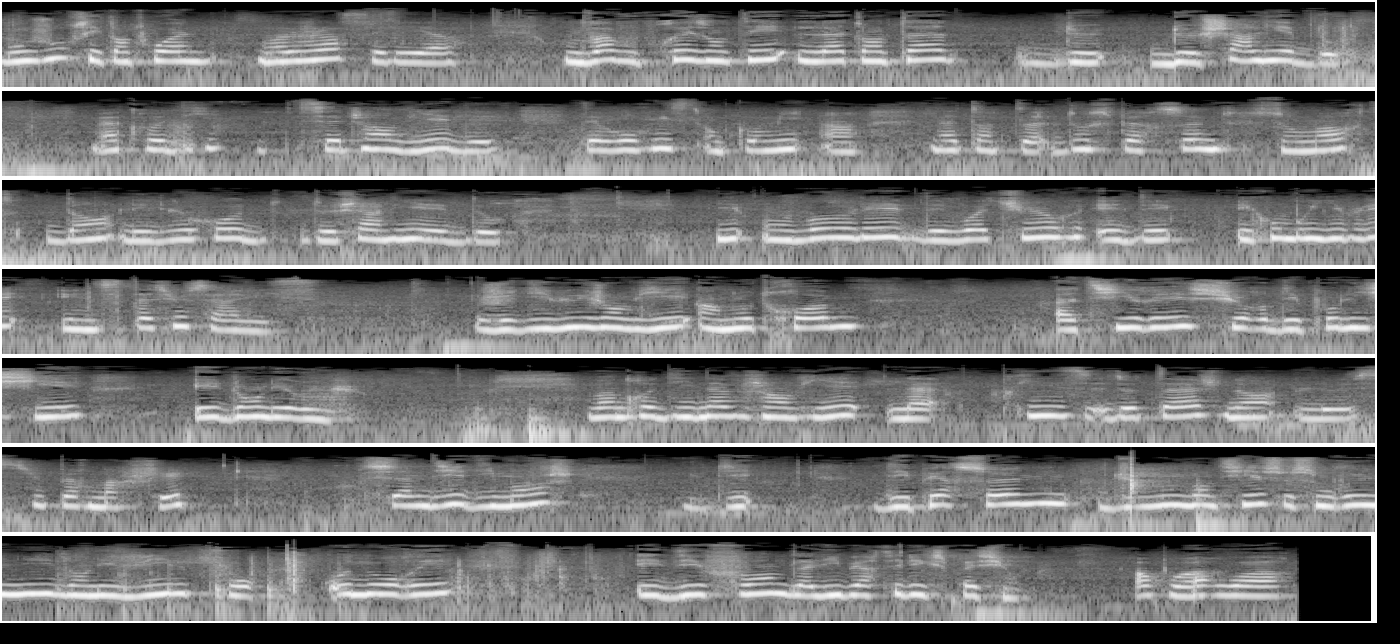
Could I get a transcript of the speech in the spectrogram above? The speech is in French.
Bonjour, c'est Antoine. Bonjour, c'est Léa. On va vous présenter l'attentat de, de Charlie Hebdo. Mercredi 7 janvier, des terroristes ont commis un attentat. 12 personnes sont mortes dans les bureaux de Charlie Hebdo. Ils ont volé des voitures et, des, et cambriolé une station-service. Jeudi 8 janvier, un autre homme a tiré sur des policiers et dans les rues. Vendredi 9 janvier, la prise d'otages dans le supermarché. Samedi et dimanche, des, des, personnes du monde entier se sont réunies dans les villes pour honorer et défendre la liberté d'expression. Au revoir. Au revoir.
